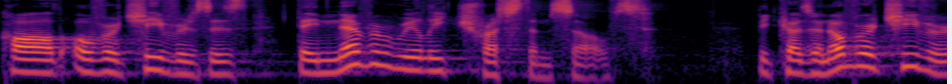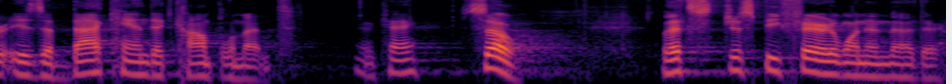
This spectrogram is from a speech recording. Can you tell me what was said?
called overachievers is they never really trust themselves. Because an overachiever is a backhanded compliment. Okay? So, let's just be fair to one another.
